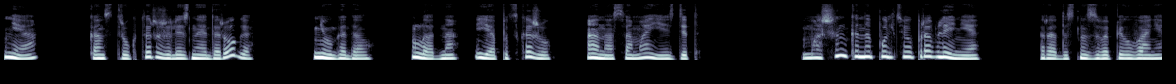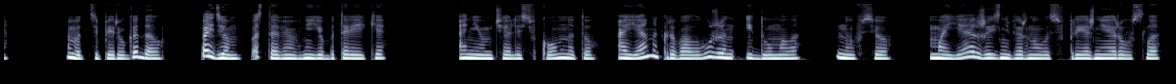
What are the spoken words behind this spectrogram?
Не. Конструктор «Железная дорога»? Не угадал. Ладно, я подскажу. Она сама ездит. «Машинка на пульте управления», — радостно завопил Ваня. «Вот теперь угадал. Пойдем, поставим в нее батарейки». Они умчались в комнату, а я накрывала ужин и думала. Ну все, моя жизнь вернулась в прежнее русло.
